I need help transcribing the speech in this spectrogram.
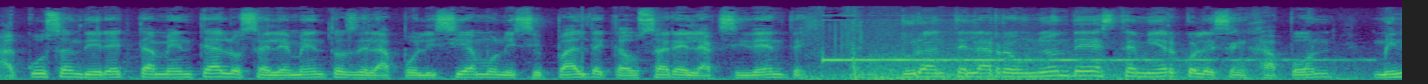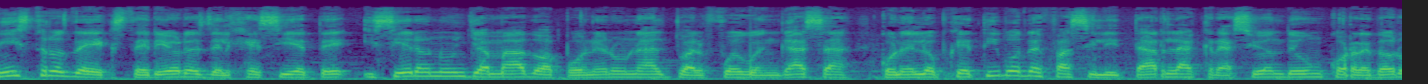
Acusan directamente a los elementos de la policía municipal de causar el accidente. Durante la reunión de este miércoles en Japón, ministros de Exteriores del G7 hicieron un llamado a poner un alto al fuego en Gaza con el objetivo de facilitar la creación de un corredor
